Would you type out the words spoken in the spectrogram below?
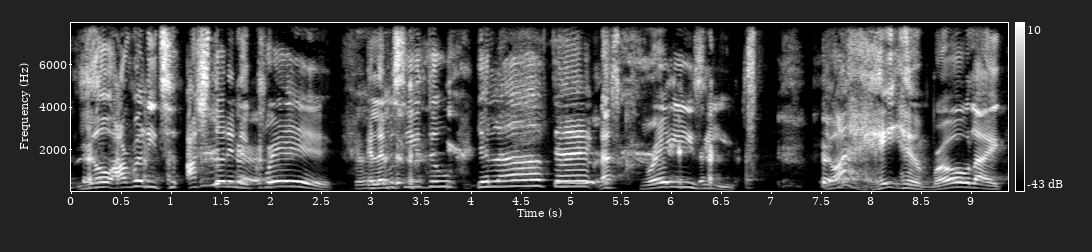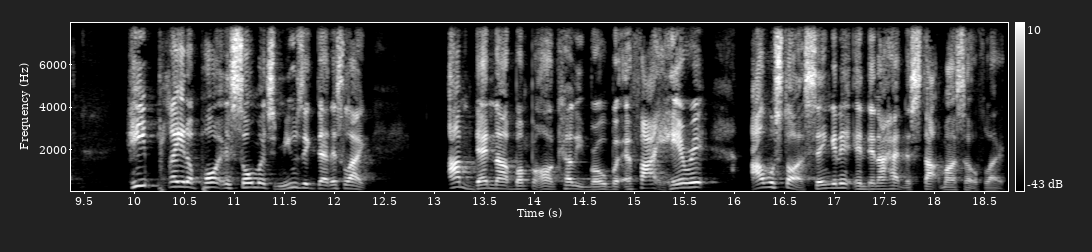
Yo, I really took I stood in the crib and let me see you do your love thing. That's crazy. Yo, I hate him, bro. Like, he played a part in so much music that it's like, I'm dead not bumping R. Kelly, bro. But if I hear it, I will start singing it, and then I had to stop myself. Like,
